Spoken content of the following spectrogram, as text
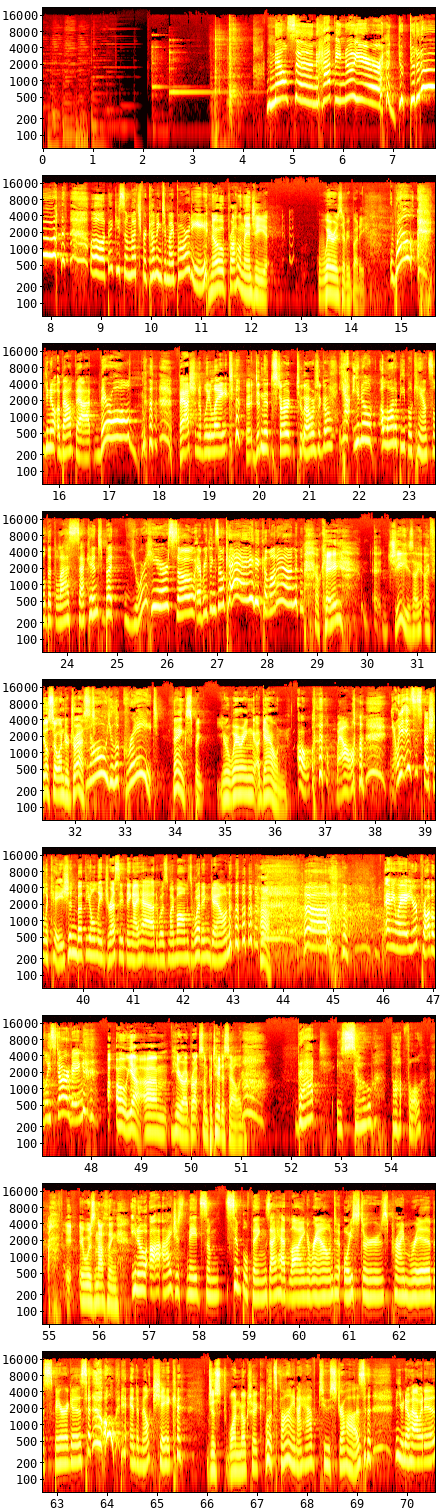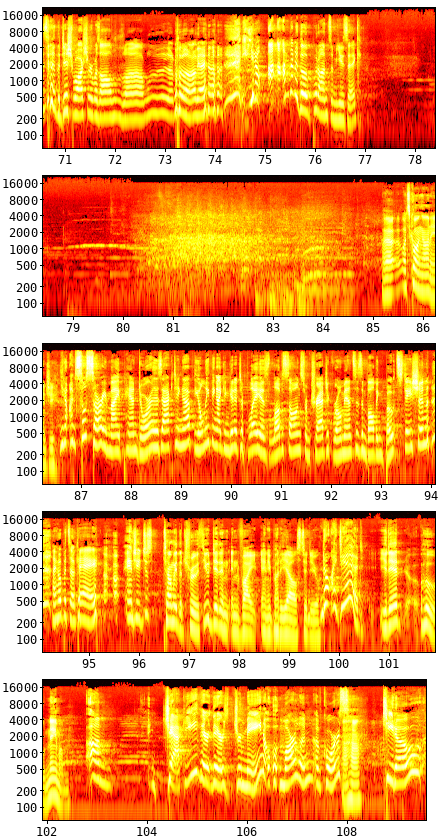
Nelson, Happy New Year! Doo-doo-doo-doo. oh, thank you so much for coming to my party. No problem, Angie. Where is everybody? Well, you know about that. They're all fashionably late. Uh, didn't it start two hours ago? yeah, you know, a lot of people canceled at the last second, but you're here, so everything's okay. Come on in. Okay. Uh, Geez, I, I feel so underdressed. No, you look great. Thanks, but you're wearing a gown. Oh, well, it's a special occasion, but the only dressy thing I had was my mom's wedding gown. Huh. Uh, anyway, you're probably starving. Uh, oh, yeah. Um, here, I brought some potato salad. That is so thoughtful. It, it was nothing. You know, I, I just made some simple things I had lying around oysters, prime rib, asparagus. Oh, and a milkshake. Just one milkshake? Well, it's fine. I have two straws. You know how it is. The dishwasher was all. Uh, okay. You know, I, I'm going to go put on some music. Uh, what's going on, Angie? You know, I'm so sorry my Pandora is acting up. The only thing I can get it to play is love songs from tragic romances involving Boat Station. I hope it's okay. Uh, Angie, just tell me the truth. You didn't invite anybody else, did you? No, I did. You did? Who? Name them. Um, Jackie, there, there's Jermaine, oh, oh, Marlon, of course, Uh huh. Tito,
